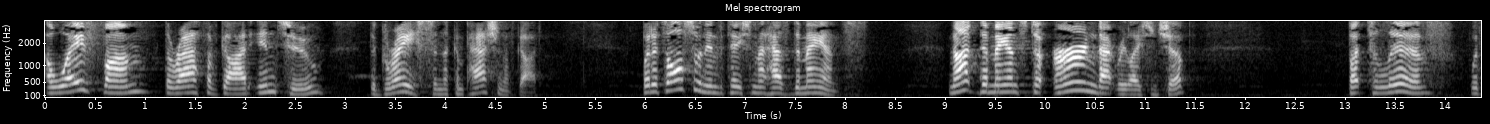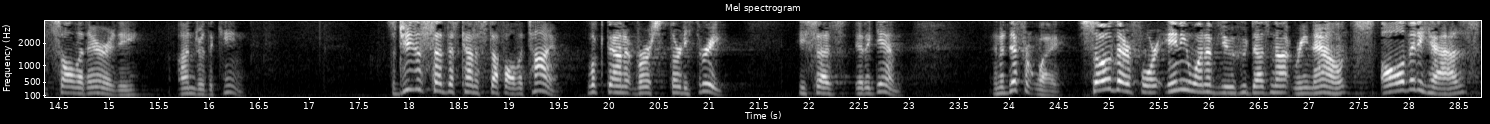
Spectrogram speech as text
away from the wrath of God into the grace and the compassion of God. But it's also an invitation that has demands. Not demands to earn that relationship, but to live with solidarity under the king. So Jesus said this kind of stuff all the time. Look down at verse 33. He says it again in a different way. So therefore, any one of you who does not renounce all that he has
